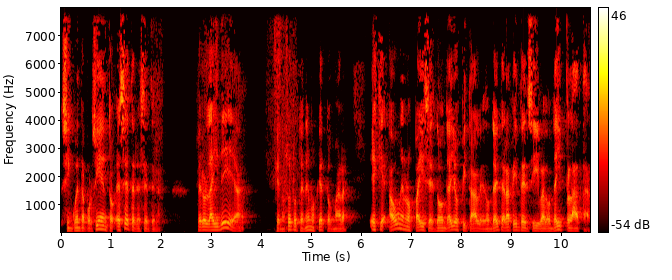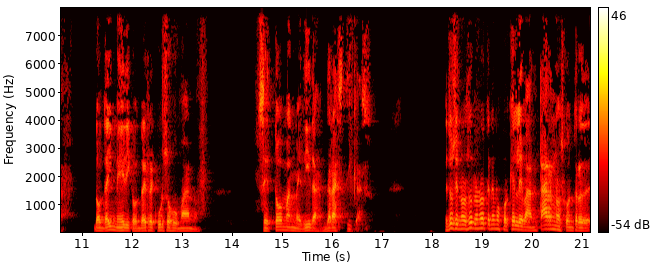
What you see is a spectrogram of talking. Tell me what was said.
50%, etcétera, etcétera. Pero la idea que nosotros tenemos que tomar es que aún en los países donde hay hospitales, donde hay terapia intensiva, donde hay plata, donde hay médicos, donde hay recursos humanos, se toman medidas drásticas. Entonces nosotros no tenemos por qué levantarnos contra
